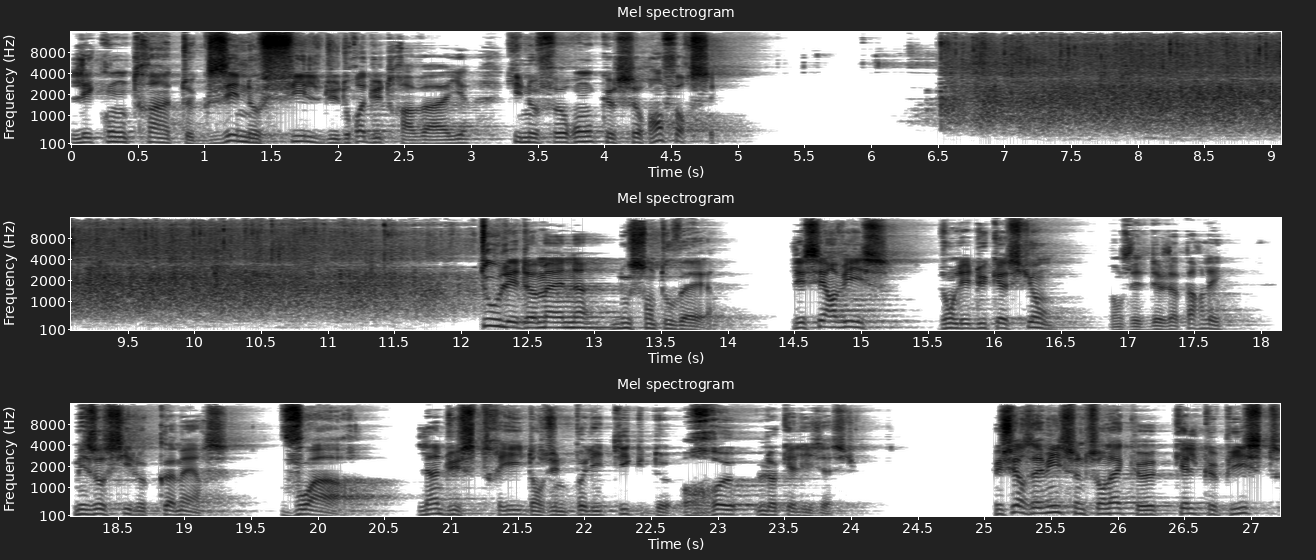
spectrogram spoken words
les contraintes xénophiles du droit du travail qui ne feront que se renforcer. Tous les domaines nous sont ouverts. Les services, dont l'éducation, dont j'ai déjà parlé, mais aussi le commerce, voire l'industrie dans une politique de relocalisation. Mes chers amis, ce ne sont là que quelques pistes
